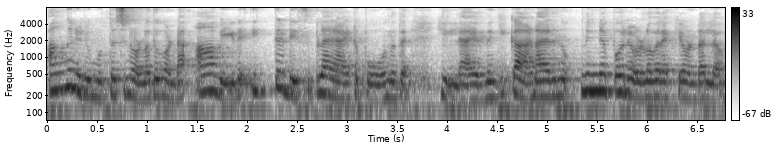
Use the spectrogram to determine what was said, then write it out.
അങ്ങനെ ഒരു മുത്തച്ഛൻ ഉള്ളത് കൊണ്ട് ആ വീട് ഇത്ര ഡിസിപ്ലിൻ ആയിട്ട് പോകുന്നത്. ഇല്ലായിരുന്നെങ്കിൽ കാണായിരുന്നു. നിന്നെ പോലെ ഉള്ളവരൊക്കെ ഉണ്ടല്ലോ.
